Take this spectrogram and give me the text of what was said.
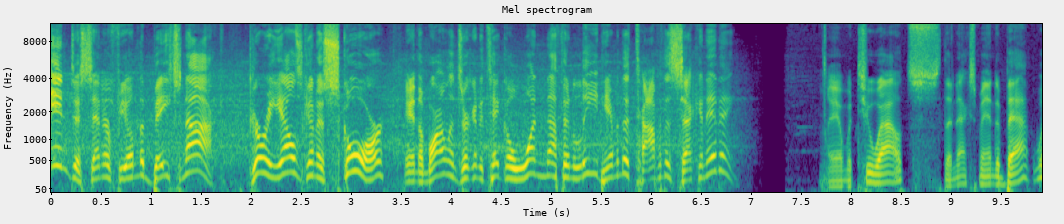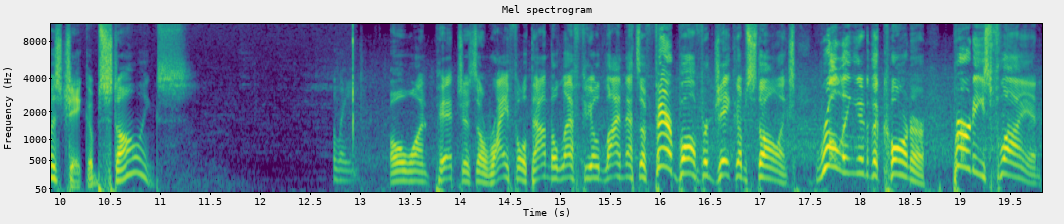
into center field, the base knock. Gurriel's going to score, and the Marlins are going to take a 1 0 lead here in the top of the second inning. And with two outs, the next man to bat was Jacob Stallings. 0-1 pitch is a rifle down the left field line. That's a fair ball for Jacob Stallings. Rolling into the corner. Berti's flying.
